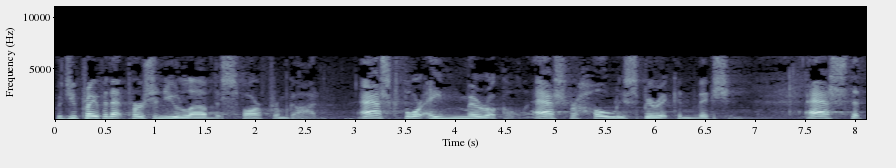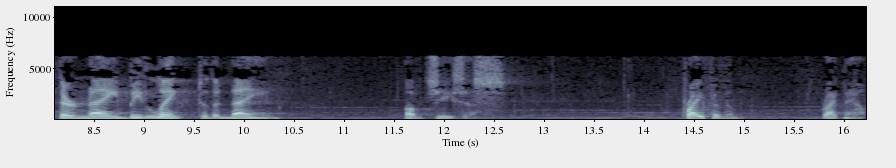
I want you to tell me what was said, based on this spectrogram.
Would you pray for that person you love that's far from God? Ask for a miracle. Ask for Holy Spirit conviction. Ask that their name be linked to the name of Jesus. Pray for them right now.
